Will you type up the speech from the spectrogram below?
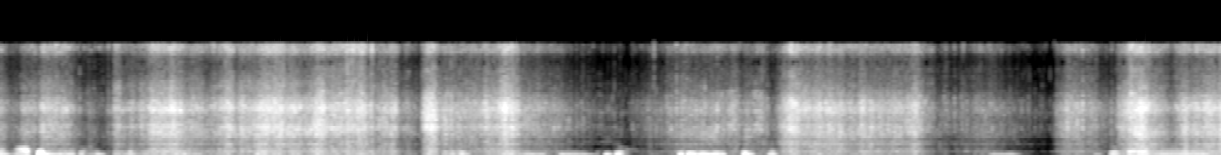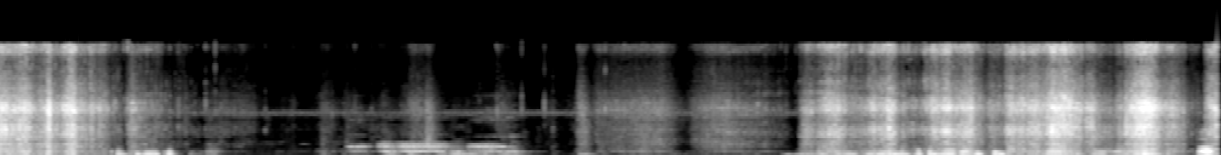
ng hapon mga kahit ito sila sila rin yung space na. Ito parang na consulator ng hapon mga kahit tayo ah.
